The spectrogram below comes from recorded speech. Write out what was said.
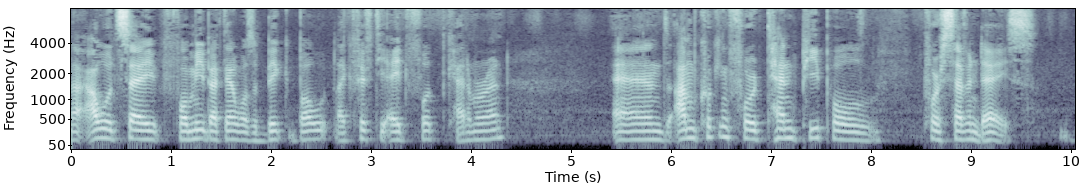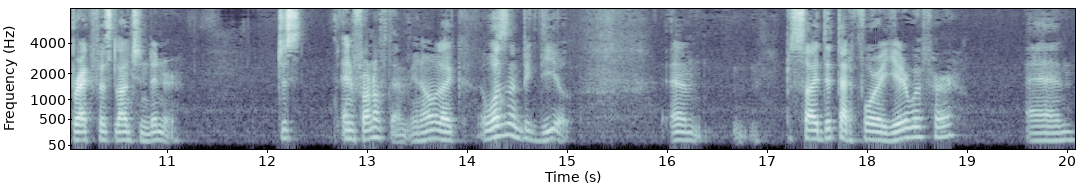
I would say for me back then was a big boat, like 58 foot catamaran. And I'm cooking for 10 people for seven days, breakfast, lunch, and dinner, just in front of them. You know, like it wasn't a big deal and so I did that for a year with her, and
